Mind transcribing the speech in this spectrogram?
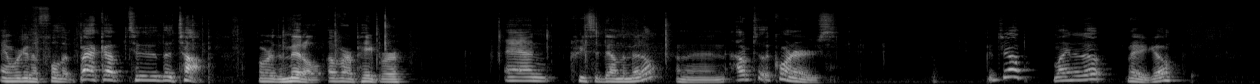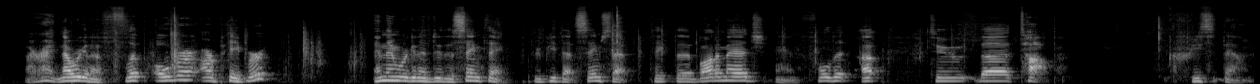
and we're gonna fold it back up to the top or the middle of our paper and crease it down the middle and then out to the corners. Good job. Line it up. There you go. All right, now we're gonna flip over our paper and then we're gonna do the same thing. Repeat that same step. Take the bottom edge and fold it up to the top. Crease it down.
